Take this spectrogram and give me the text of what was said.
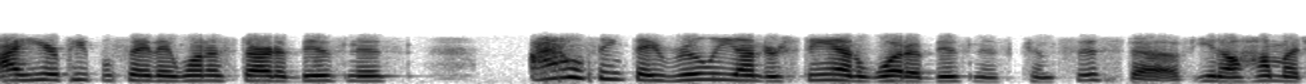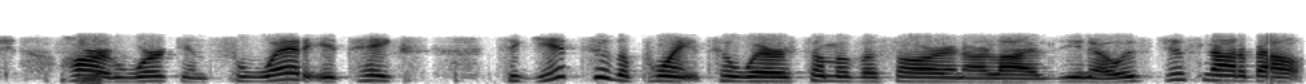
I hear people say they want to start a business, I don't think they really understand what a business consists of. You know, how much hard work and sweat it takes to get to the point to where some of us are in our lives. You know, it's just not about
